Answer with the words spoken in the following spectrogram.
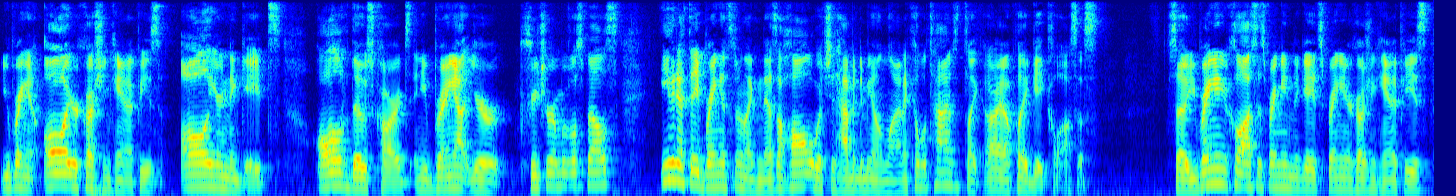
you bring in all your crushing canopies, all your negates, all of those cards, and you bring out your creature removal spells. Even if they bring in something like Nezahal, which has happened to me online a couple times, it's like, all right, I'll play Gate Colossus. So you bring in your Colossus, bring in your gates, bring in your crushing canopies,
